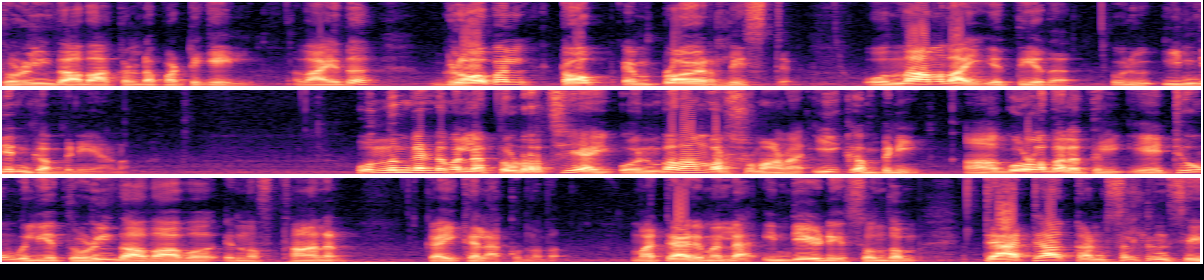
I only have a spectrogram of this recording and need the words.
തൊഴിൽദാതാക്കളുടെ പട്ടികയിൽ അതായത് ഗ്ലോബൽ ടോപ്പ് എംപ്ലോയർ ലിസ്റ്റ് ഒന്നാമതായി എത്തിയത് ഒരു ഇന്ത്യൻ കമ്പനിയാണ്. ഒന്നും രണ്ടുമല്ല തുടർച്ചയായി ഒൻപതാം വർഷമാണ് ഈ കമ്പനി ആഗോളതലത്തിൽ ഏറ്റവും വലിയ തൊഴിൽദാതാവ് എന്ന സ്ഥാനം കൈക്കലാക്കുന്നത്. മറ്റാരുമല്ല ഇന്ത്യയുടെ സ്വന്തം ടാറ്റ കൺസൾട്ടൻസി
